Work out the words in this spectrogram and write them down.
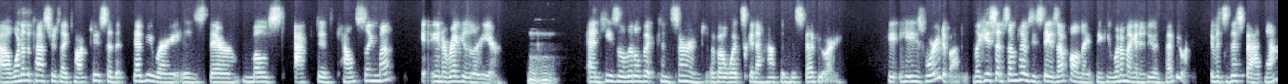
Uh, one of the pastors I talked to said that February is their most active counseling month in a regular year. Mm-hmm. And he's a little bit concerned about what's going to happen this February. He, he's worried about it. Like he said, sometimes he stays up all night thinking, what am I going to do in February if it's this bad now?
